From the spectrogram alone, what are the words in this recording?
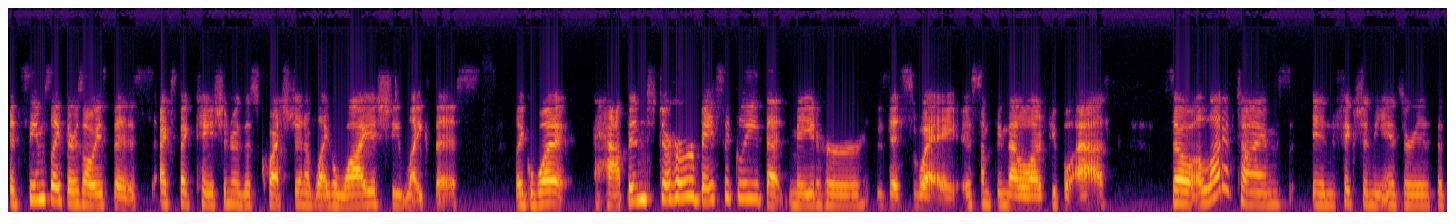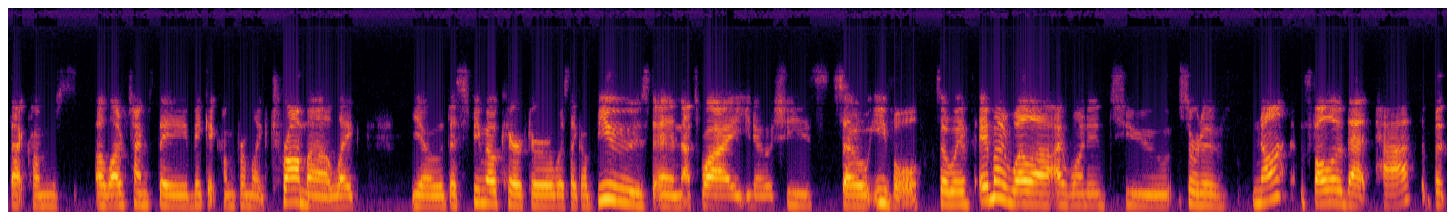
it seems like there's always this expectation or this question of like, why is she like this? Like, what happened to her basically that made her this way is something that a lot of people ask. So, a lot of times in fiction, the answer is that that comes, a lot of times they make it come from like trauma, like you know this female character was like abused and that's why you know she's so evil so with emanuela i wanted to sort of not follow that path but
